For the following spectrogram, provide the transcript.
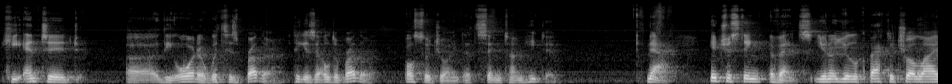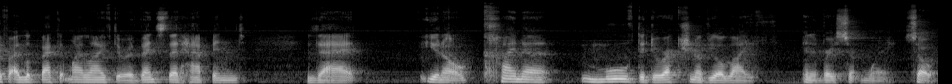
he entered uh, the order with his brother. I think his elder brother also joined at the same time he did. Now, interesting events. You know, you look back at your life, I look back at my life, there are events that happened that, you know, kind of moved the direction of your life in a very certain way. So,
